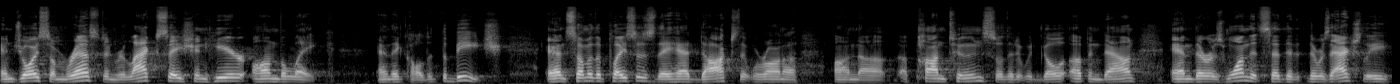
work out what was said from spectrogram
enjoy some rest and relaxation here on the lake. And they called it the beach. And some of the places they had docks that were on a, on a, a pontoon so that it would go up and down. And there was one that said that there was actually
